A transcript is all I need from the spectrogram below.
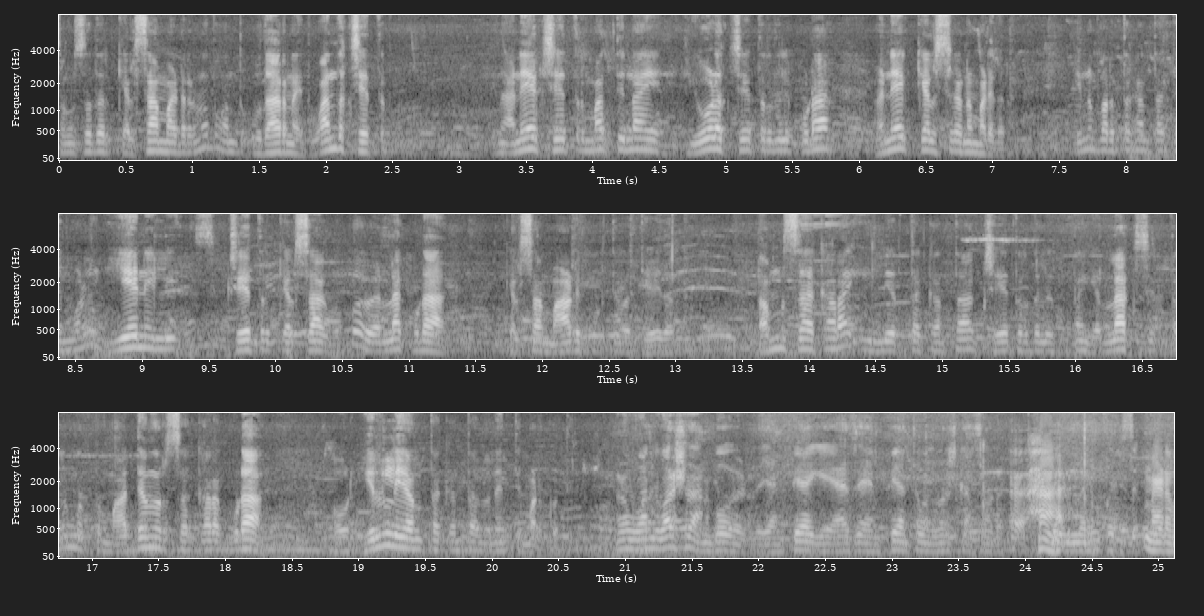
ಸಂಸದರು ಕೆಲಸ ಮಾಡ್ಯಾರ ಅನ್ನೋದು ಒಂದು ಉದಾಹರಣೆ ಐತೆ ಒಂದು ಕ್ಷೇತ್ರ. ಇನ್ನು ಅನೇಕ ಕ್ಷೇತ್ರ ಮತ್ತು ಇನ್ನು ಏಳು ಕ್ಷೇತ್ರದಲ್ಲಿ ಕೂಡ ಅನೇಕ ಕೆಲಸಗಳನ್ನ ಮಾಡಿದ್ದಾರೆ ಇನ್ನು ಬರ್ತಕ್ಕಂಥ ತಿಂಗಳು ಏನು ಇಲ್ಲಿ ಕ್ಷೇತ್ರ ಕೆಲಸ ಆಗಬೇಕು ಅವೆಲ್ಲ ಕೂಡ ಕೆಲಸ ಮಾಡಿಕೊಡ್ತೀವಿ ಅಂತ ಹೇಳಿದ್ದಾರೆ ತಮ್ಮ ಸಹಕಾರ ಇಲ್ಲಿರ್ತಕ್ಕಂಥ ಕ್ಷೇತ್ರದಲ್ಲಿರ್ತಕ್ಕಂಥ ಎಲ್ಲ ಕ್ಷೇತ್ರ ಮತ್ತು ಮಾಧ್ಯಮದ ಸಹಕಾರ ಕೂಡ ಅವ್ರು ಇರಲಿ ಅಂತಕ್ಕಂಥ ವಿನಂತಿ ಮಾಡ್ಕೋತೀವಿ ಒಂದು ವರ್ಷದ ಅನುಭವ ಹೇಳ್ರಿ ಎಂ ಪಿ ಆಗಿ ಆ್ಯಸ್ ಎ ಎಂ ಪಿ ಅಂತ ಒಂದು ವರ್ಷ ಕೆಲಸ ಮಾಡಿ ಮೇಡಮ್.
